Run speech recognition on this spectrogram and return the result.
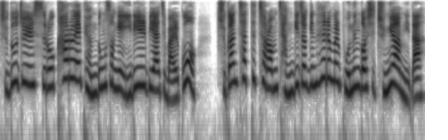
주도주일수록 하루의 변동성에 일희일비하지 말고 주간 차트처럼 장기적인 흐름을 보는 것이 중요합니다.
